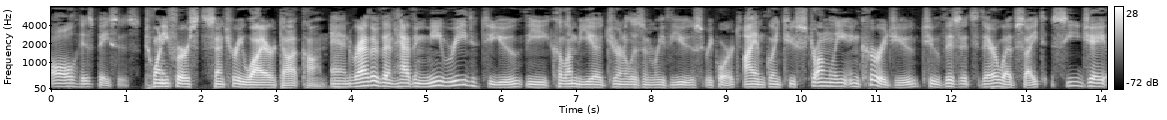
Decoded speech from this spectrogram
all his bases. 21stCenturyWire.com. And rather than having me read to you the Columbia Journalism Reviews report, I am going to strongly encourage you to visit their website, cjr.org,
